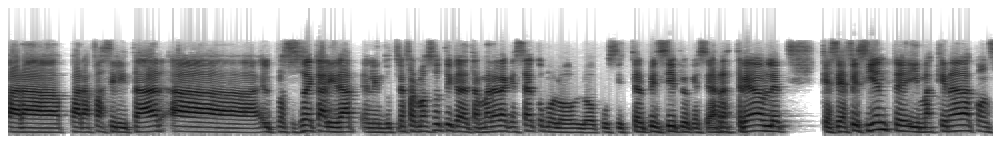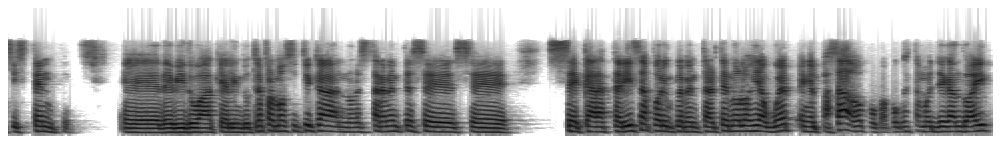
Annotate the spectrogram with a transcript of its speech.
para, para facilitar uh, el proceso de calidad en la industria farmacéutica de tal manera que sea como lo, lo, pusiste al principio, que sea rastreable, que sea eficiente y más que nada consistente, eh, debido a que la industria farmacéutica no necesariamente se, se, se caracteriza por implementar tecnología web en el pasado, poco a poco estamos llegando ahí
